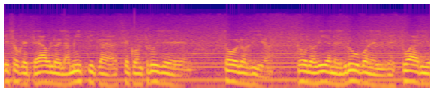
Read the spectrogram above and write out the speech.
eso que te hablo de la mística se construye todos los días, todos los días en el grupo, en el vestuario,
